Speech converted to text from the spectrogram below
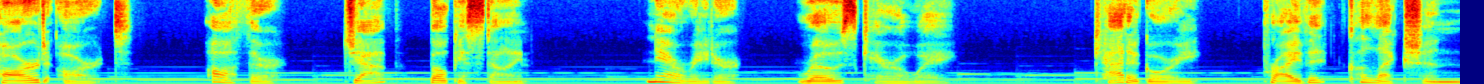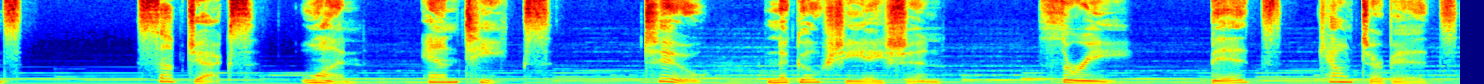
Hard Art. Author Jaap Boekestein. Narrator Rose Caraway. Category Private Collections. Subjects 1. Antiques. 2. Negotiation. 3. Bids, counterbids.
